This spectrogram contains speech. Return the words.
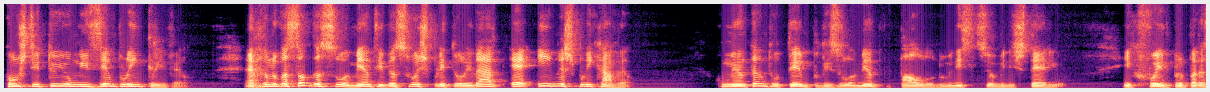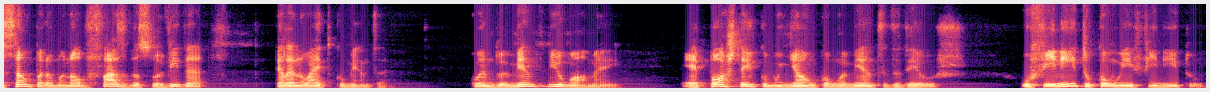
constitui um exemplo incrível. A renovação da sua mente e da sua espiritualidade é inexplicável. Comentando o tempo de isolamento de Paulo no início do seu ministério, e que foi de preparação para uma nova fase da sua vida, Ellen White comenta: Quando a mente de um homem é posta em comunhão com a mente de Deus, o finito com o infinito,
